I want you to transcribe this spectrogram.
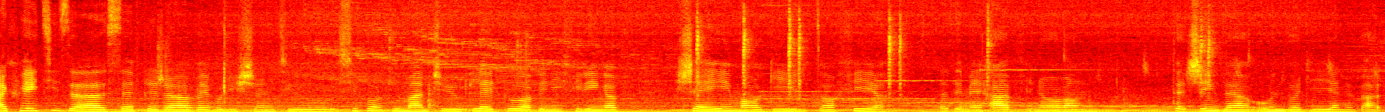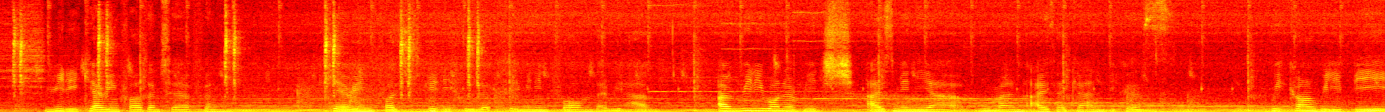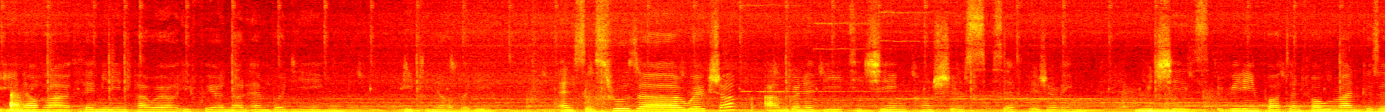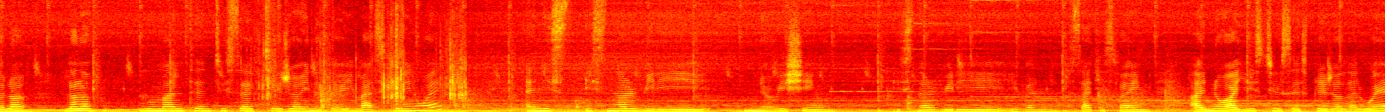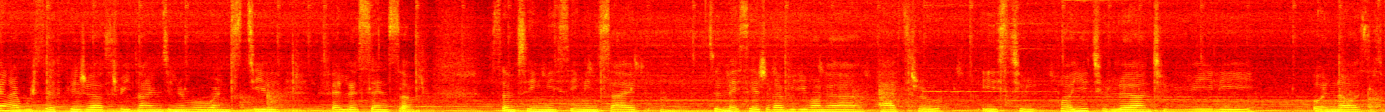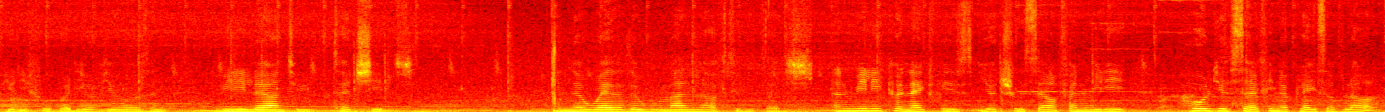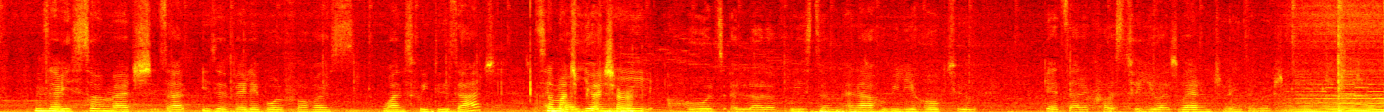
I created the Self Pleasure Revolution to support women to let go of any feeling of shame or guilt or fear that they may have, you know, around touching their own body and about really caring for themselves and caring for this beautiful feminine form that we have. I really want to reach as many uh, women as I can because we can't really be in our uh, feminine power if we are not embodying it in our body. And so through the workshop, I'm going to be teaching conscious self-pleasuring, mm. which is really important for women because a lot, lot of women tend to self-pleasure in a very masculine way, and it's, it's not really nourishing. It's not really even satisfying. I know I used to self pleasure that way, and I would self pleasure three times in a row and still felt a sense of something missing inside. The message that I really want to pass through is to for you to learn to really honor this beautiful body of yours and really learn to touch it in a way that the woman loves to be touched and really connect with your true self and really hold yourself in a place of love Mm-hmm. There is so much that is available for us once we do that. So and much pleasure. holds a lot of wisdom, and I really hope to get that across to you as well during the workshop.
